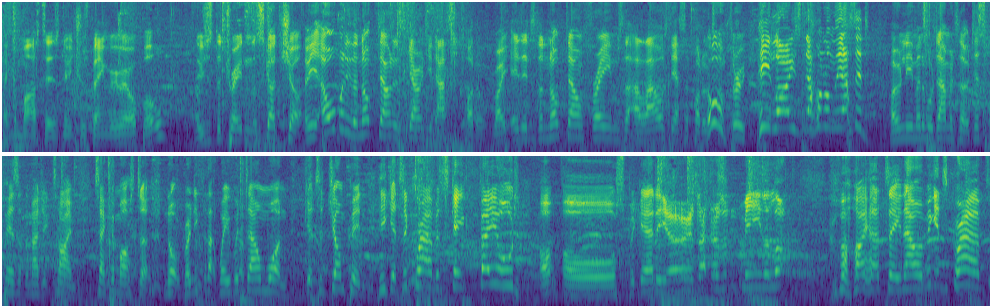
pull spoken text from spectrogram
Tekken Masters, neutral's real ball. Loses the trade in the scud shot. I mean, ultimately the knockdown is guaranteed acid puddle, right? It is the knockdown frames that allows the acid puddle to come oh! through. He lies down on the acid! Only minimal damage though, it disappears at the magic time. Tekken Master not ready for that wave with down one. Gets a jump in, he gets a grab, escape failed! Uh-oh, SpaghettiOs, oh, that doesn't mean a lot for Hayate now if he gets grabbed.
